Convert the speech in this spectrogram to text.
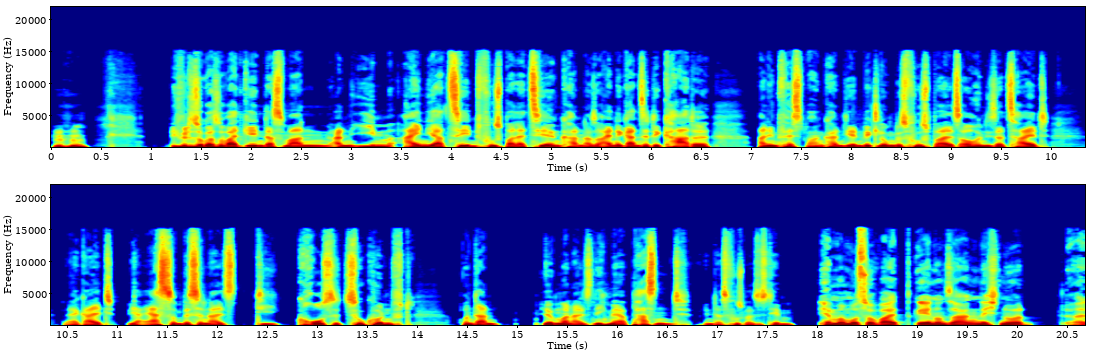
Mhm. Ich würde sogar so weit gehen, dass man an ihm ein Jahrzehnt Fußball erzählen kann, also eine ganze Dekade an ihm festmachen kann. Die Entwicklung des Fußballs auch in dieser Zeit er galt ja erst so ein bisschen als die große Zukunft und dann irgendwann als nicht mehr passend in das Fußballsystem. Ja, man muss so weit gehen und sagen, nicht nur äh,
